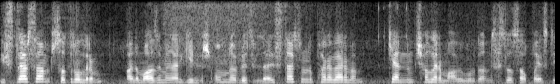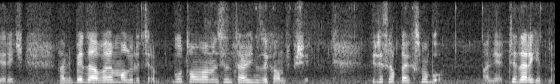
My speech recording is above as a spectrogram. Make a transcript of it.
İstersem satın alırım. Hani malzemeler gelir. Onunla üretirler. İstersem de para vermem. Kendim çalarım abi buradan. Still supplies diyerek. Hani bedavaya mal üretirim. Bu tamamen sizin tercihinize kalmış bir şey. Bir supply kısmı bu. Hani tedarik etme.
